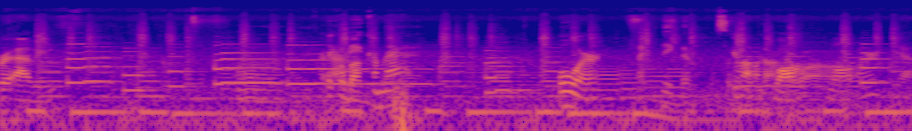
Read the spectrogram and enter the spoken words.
For Abby? Like a welcome mat? Or I think that do you want like wall, wall art? Yeah.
